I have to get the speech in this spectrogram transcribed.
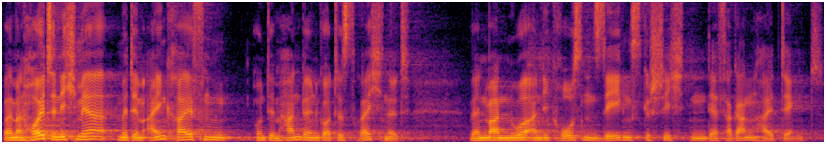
Weil man heute nicht mehr mit dem Eingreifen und dem Handeln Gottes rechnet, wenn man nur an die großen Segensgeschichten der Vergangenheit denkt.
